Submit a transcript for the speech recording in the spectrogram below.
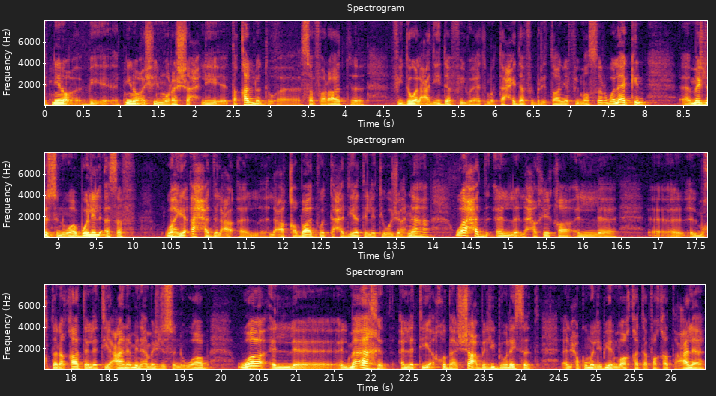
22 مرشح لتقلد آه، سفرات في دول عديدة في الولايات المتحدة في بريطانيا في مصر. ولكن آه، مجلس النواب وللأسف وهي أحد العقبات والتحديات التي واجهناها. وأحد الحقيقة المختنقات التي عانى منها مجلس النواب والمآخذ التي يأخذها الشعب الليبي وليست الحكومة الليبية المؤقتة فقط على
